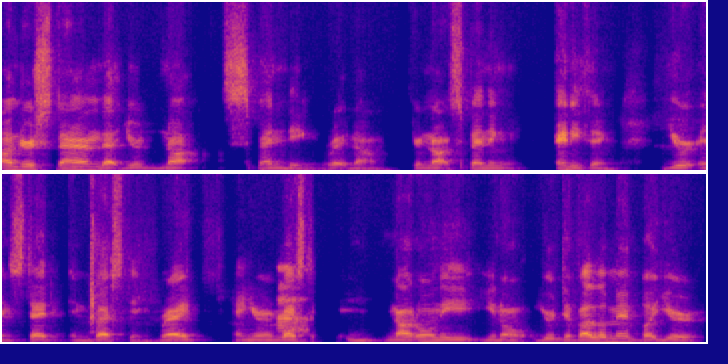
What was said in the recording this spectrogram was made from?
understand that you're not spending right now. You're not spending anything. You're instead investing, right? And you're uh-huh. investing uh, in not only you know your development, but your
